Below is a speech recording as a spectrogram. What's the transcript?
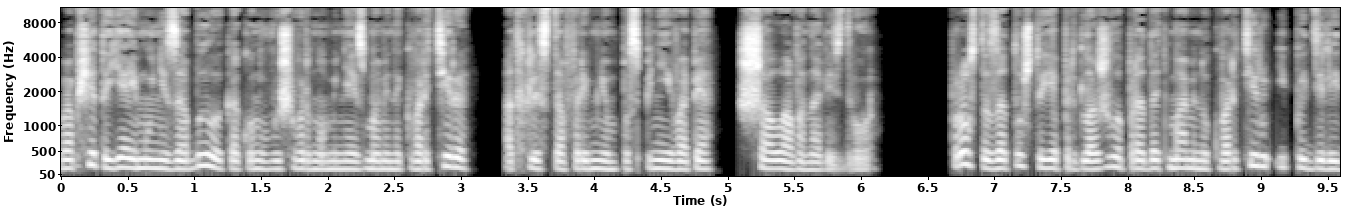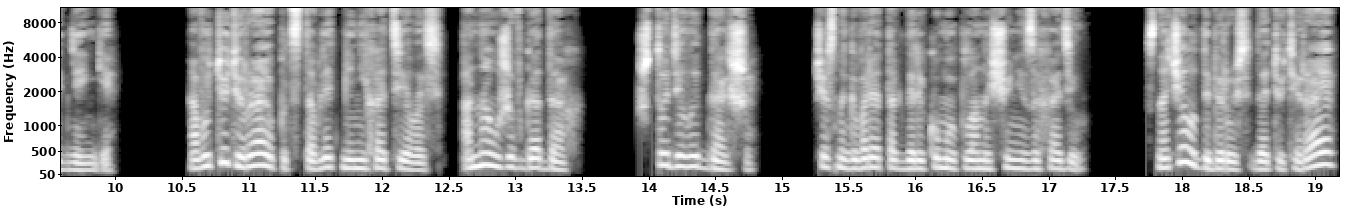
Вообще-то я ему не забыла, как он вышвырнул меня из маминой квартиры, отхлестав ремнем по спине и вопя «шалава» на весь двор. Просто за то, что я предложила продать мамину квартиру и поделить деньги. А вот тетю Раю подставлять мне не хотелось, она уже в годах, что делать дальше? Честно говоря, так далеко мой план еще не заходил. Сначала доберусь до тети Раи,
